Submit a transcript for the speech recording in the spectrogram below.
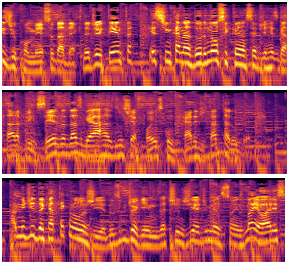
Desde o começo da década de 80, este encanador não se cansa de resgatar a princesa das garras dos chefões com cara de tartaruga. À medida que a tecnologia dos videogames atingia dimensões maiores,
